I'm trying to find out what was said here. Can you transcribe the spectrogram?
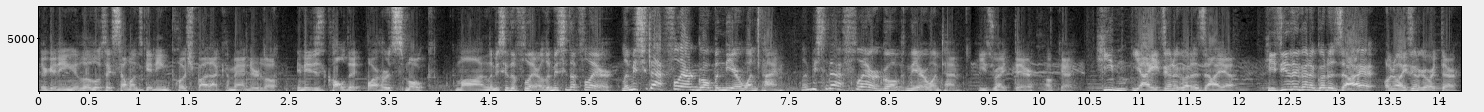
They're getting. It looks like someone's getting pushed by that commander though, and they just called it. Oh, I heard smoke. Come on, let me see the flare. Let me see the flare. Let me see that flare go up in the air one time. Let me see that flare go up in the air one time. He's right there. Okay. He. Yeah, he's gonna go to Zaya. He's either gonna go to Zaya. Oh no, he's gonna go right there.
